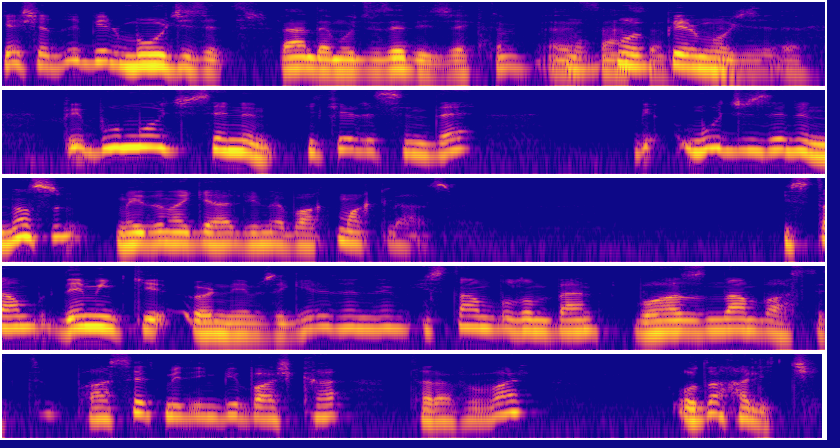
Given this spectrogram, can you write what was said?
yaşadığı bir mucizedir. Ben de mucize diyecektim. Evet, Mu- sen bir Evet, mucize. evet. Ve bu mucizenin içerisinde bir mucizenin nasıl meydana geldiğine bakmak lazım. İstanbul deminki örneğimize geri dönelim. İstanbul'un ben Boğazı'ndan bahsettim. Bahsetmediğim bir başka tarafı var. O da Haliç.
